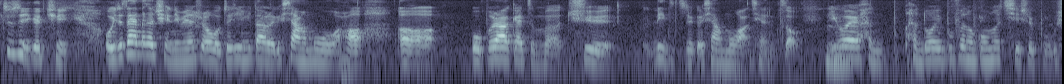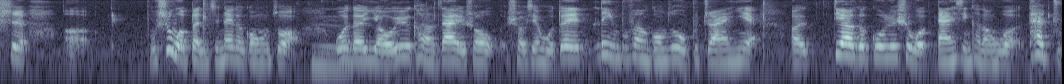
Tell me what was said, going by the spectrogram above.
就是一个群，我就在那个群里面说，我最近遇到了一个项目，然后呃，我不知道该怎么去。立这个项目往前走，因为很很多一部分的工作其实不是呃不是我本职内的工作，我的犹豫可能在于说，首先我对另一部分的工作我不专业，呃，第二个顾虑是我担心可能我太主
